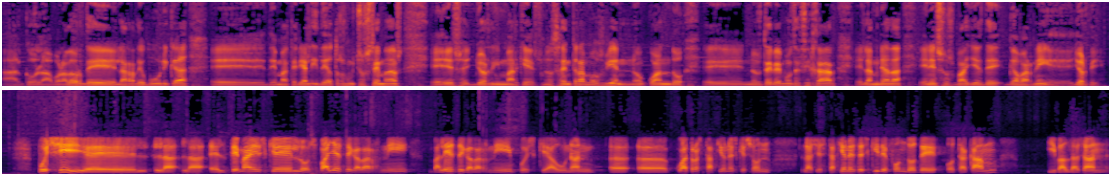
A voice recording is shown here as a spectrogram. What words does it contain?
al colaborador de la radio pública eh, de material y de otros muchos temas, eh, es Jordi Márquez. Nos centramos bien, ¿no? Cuando eh, nos debemos de fijar la mirada en esos valles de Gavarnie, Jordi. Pues sí, el, el tema es que los valles de Gavarnie, valles de Gavarnie, pues que aunan cuatro estaciones que son las estaciones de esquí de fondo de Otacam y Valdazán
